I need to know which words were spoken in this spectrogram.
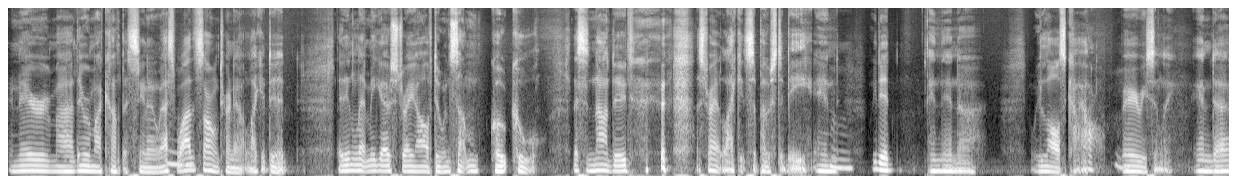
And they were my, they were my compass, you know. That's why the song turned out like it did. They didn't let me go stray off doing something quote cool. This is not, dude. Let's try it like it's supposed to be, and we did. And then uh, we lost Kyle very recently, and uh,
